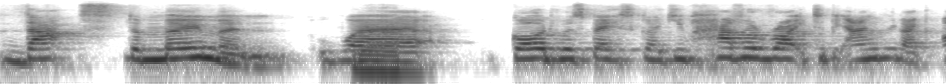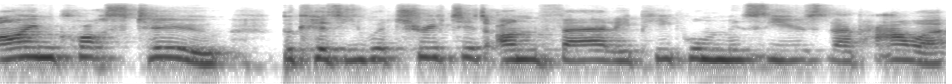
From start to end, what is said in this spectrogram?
that's the moment where God was basically like, you have a right to be angry. Like, I'm cross too, because you were treated unfairly. People misused their power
